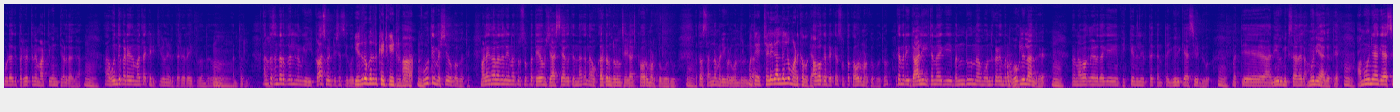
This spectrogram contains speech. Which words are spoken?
ಕೂಡಾಗಿ ಪರಿವರ್ತನೆ ಮಾಡ್ತೀವಿ ಅಂತ ಹೇಳಿದಾಗ ಒಂದು ಕಡೆ ಮಾತ್ರ ಕಿಟಕಿಗಳನ್ನ ಇಡ್ತಾರೆ ರೈತರು ಒಂದು ಅಂತಲ್ಲಿ ಅಂತ ಸಂದರ್ಭದಲ್ಲಿ ನಮಗೆ ಈ ಕ್ರಾಸ್ ವೆಂಟಿಲೇಷನ್ ಸಿಗೋದು ಎದುರು ಕೆಟ್ಕೆ ಪೂರ್ತಿ ಮೆಶೆ ಹೋಗುತ್ತೆ. ಮಳೆಗಾಲದಲ್ಲಿ ಏನಾದರೂ ಸ್ವಲ್ಪ ತೇವಾಂಶ ಜಾಸ್ತಿ ಆಗುತ್ತೆ ಅಂದಾಗ ನಾವು ಕರ್ಟನ್ಗಳನ್ನು ಸೈಡ್ ಹಾಕಿ ಕವರ್ ಮಾಡ್ಕೋಬಹುದು ಅಥವಾ ಸಣ್ಣ ಮರಿಗಳು ಒಂದು ಮತ್ತೆ ಚಳಿಗಾಲದಲ್ಲೂ ಮಾಡ್ಕೋಬೇಕು ಅವಾಗ ಬೇಕಾದ್ರೆ ಸ್ವಲ್ಪ ಕವರ್ ಮಾಡ್ಕೋಬಹುದು. ಯಾಕಂದ್ರೆ ಈ ಗಾಳಿ ಚೆನ್ನಾಗಿ ಬಂದು ನಾವು ಒಂದು ಕಡೆ ಬಂದು ಹೋಗ್ಲಿಲ್ಲ ಅಂದ್ರೆ ನಾನು ಅವಾಗಲೇ ಹೇಳಿದಾಗೆ ಹಿಕ್ಕೆನಲ್ಲಿ ಇರ್ತಕ್ಕಂಥ ಯೂರಿಕ್ ಆಸಿಡ್ ಮತ್ತೆ ನೀರು ಮಿಕ್ಸ್ ಆದಾಗ ಅಮೋನಿಯಾ ಆಗುತ್ತೆ. ಅಮೋನಿಯಾ ಗ್ಯಾಸ್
